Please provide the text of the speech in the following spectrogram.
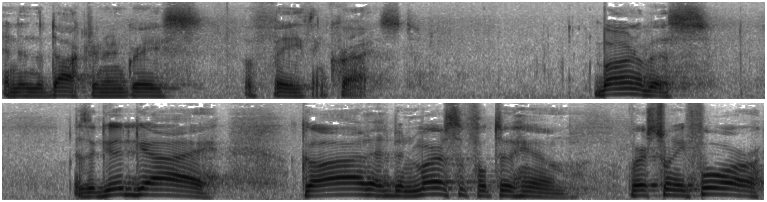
and in the doctrine and grace of faith in Christ. Barnabas is a good guy. God had been merciful to him. Verse 24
